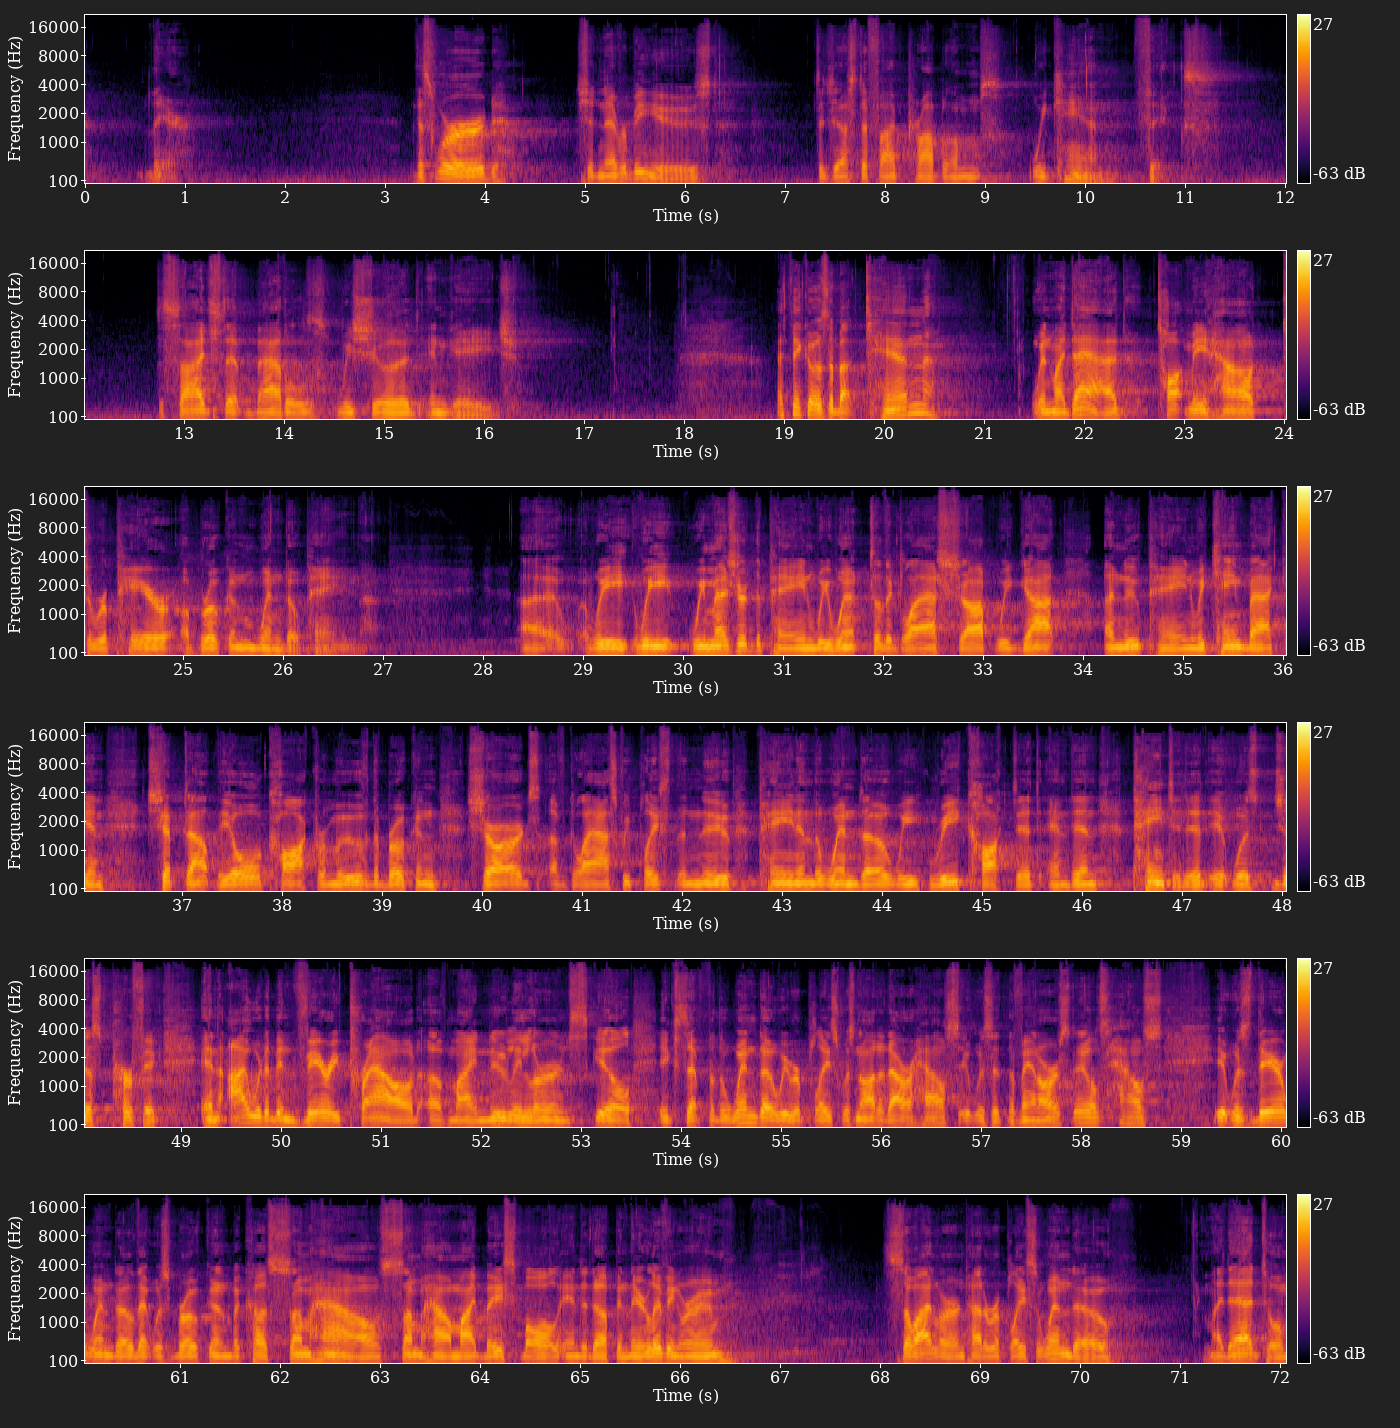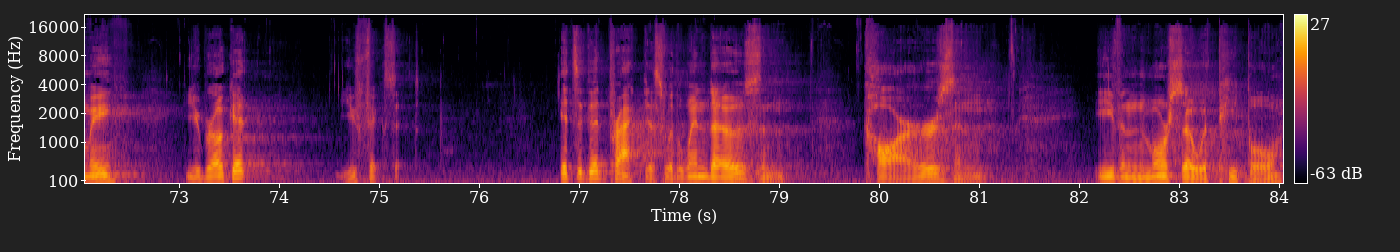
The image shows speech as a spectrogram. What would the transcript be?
there. This word should never be used to justify problems we can fix, to sidestep battles we should engage. I think I was about 10 when my dad taught me how to repair a broken window pane. Uh, we, we, we measured the pane, we went to the glass shop, we got a new pane, we came back and chipped out the old caulk, removed the broken shards of glass. We placed the new pane in the window. We recaulked it and then painted it. It was just perfect. And I would have been very proud of my newly learned skill, except for the window we replaced was not at our house, it was at the Van Arsdale's house. It was their window that was broken because somehow, somehow my baseball ended up in their living room. So I learned how to replace a window. My dad told me, You broke it, you fix it. It's a good practice with windows and cars and even more so with people.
